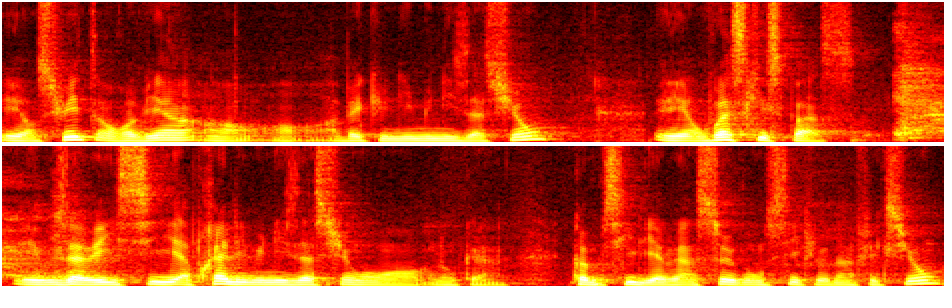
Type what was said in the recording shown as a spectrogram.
et ensuite on revient avec une immunisation, et on voit ce qui se passe. Et vous avez ici, après l'immunisation, donc, comme s'il y avait un second cycle d'infection,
